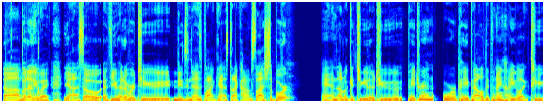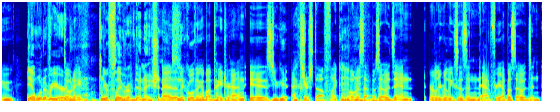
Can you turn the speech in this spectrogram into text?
Uh, but anyway, yeah. So if you head over to dudesanddadspodcast.com slash support, and that'll get you either to Patreon or PayPal, depending how you like to Yeah, whatever your donate. your flavor of donation And, and the cool thing about Patreon is you get extra stuff like Mhm. bonus episodes and early releases and ad free episodes and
